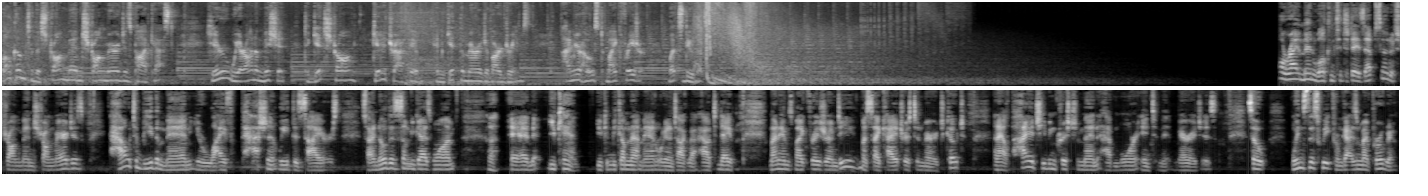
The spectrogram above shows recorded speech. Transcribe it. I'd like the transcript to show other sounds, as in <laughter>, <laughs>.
Welcome to the Strong Men, Strong Marriages podcast. Here we are on a mission to get strong, get attractive, and get the marriage of our dreams. I'm your host, Mike Frazier. Let's do this. All right, men, welcome to today's episode of Strong Men, Strong Marriages How to Be the Man Your Wife Passionately Desires. So, I know this is something you guys want, <laughs> and you can. You can become that man. We're going to talk about how today. My name is Mike Frazier, MD. I'm a psychiatrist and marriage coach, and I help high achieving Christian men have more intimate marriages. So, wins this week from guys in my program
